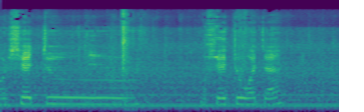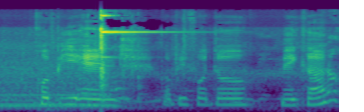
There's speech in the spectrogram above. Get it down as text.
Oshetu, Oshetu water, copy and copy photo maker.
